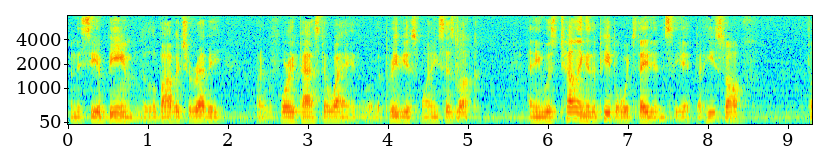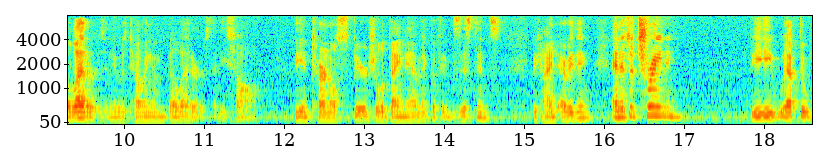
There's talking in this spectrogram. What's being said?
When they see a beam, the Lubavitcher Rebbe, right before he passed away, the previous one, he says, Look. And he was telling the people, which they didn't see it, but he saw the letters, and he was telling them the letters that he saw the internal spiritual dynamic of existence behind everything. And it's a training. Be we have to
